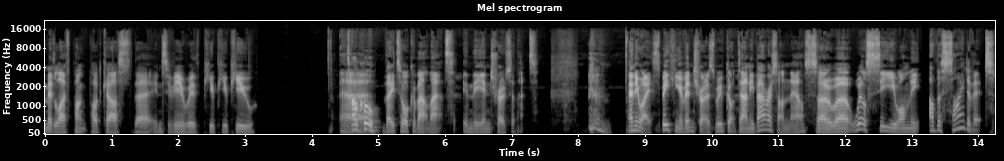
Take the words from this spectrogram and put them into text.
Midlife Punk podcast, their interview with Pew Pew Pew. Uh, oh, cool! They talk about that in the intro to that. anyway, speaking of intros, we've got Danny Barrett on now, so uh, we'll see you on the other side of it.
